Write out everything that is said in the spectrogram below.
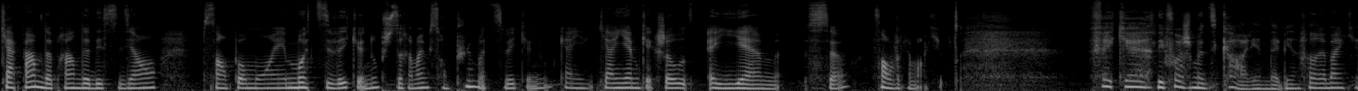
capables de prendre des décisions, puis sont pas moins motivés que nous. Puis je dirais même qu'ils sont plus motivés que nous. Quand ils aiment quelque chose, ils aiment ça. Ils sont vraiment cute. Fait que des fois, je me dis, Colin, il faudrait bien que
